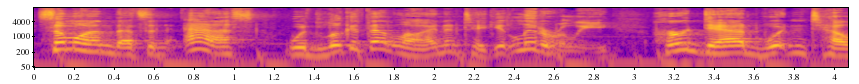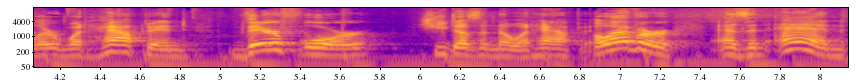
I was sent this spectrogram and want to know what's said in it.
someone that's an S would look at that line and take it literally. Her dad wouldn't tell her what happened, therefore, she doesn't know what happened. However, as an N,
